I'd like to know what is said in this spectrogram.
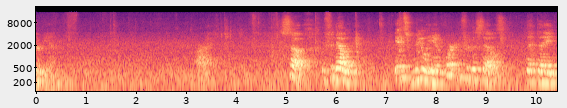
in. All right. So, the fidelity. It's really important for the cells that they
